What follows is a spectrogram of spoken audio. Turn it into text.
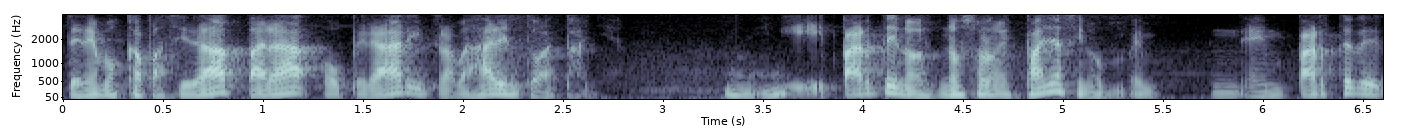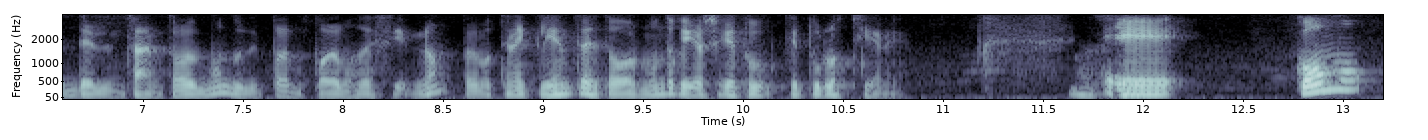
tenemos capacidad para operar y trabajar en toda España. Y parte, no, no, solo en España, sino en, parte de, en todo el mundo, podemos decir, ¿no? Podemos tener clientes de todo el mundo, que yo sé que tú, que tú los tienes. Eh, ¿cómo,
